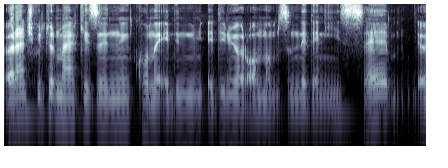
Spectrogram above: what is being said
Öğrenci Kültür Merkezi'ni konu edin, ediniyor olmamızın nedeni ise e,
